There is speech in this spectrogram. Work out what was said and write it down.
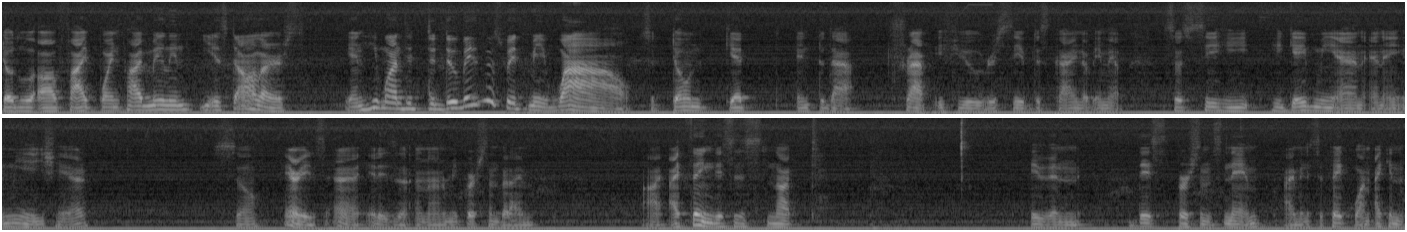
total of 5.5 million US dollars. And he wanted to do business with me. Wow. So don't get into that trap if you receive this kind of email. So see he he gave me an an image here so here is. Uh, it is an army person but I'm I, I think this is not even this person's name. I mean it's a fake one. I can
